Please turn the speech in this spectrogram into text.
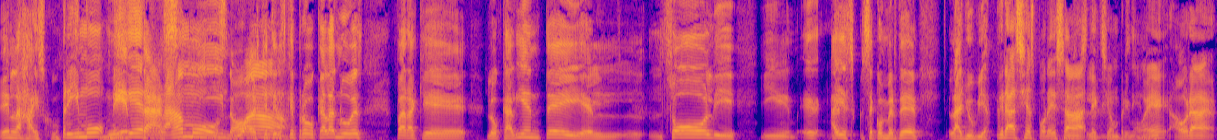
en la high school? Primo Miguel Neta, Ramos. sí, no, es que tienes que provocar las nubes para que lo caliente y el, el sol y, y, eh, ahí es- se convierte la lluvia. Gracias por esa lección, primo, ¿eh? Ahora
